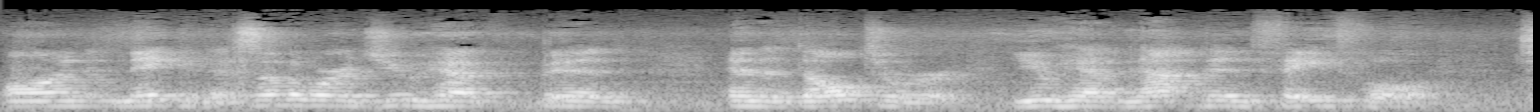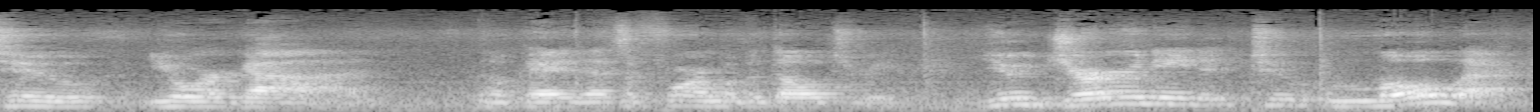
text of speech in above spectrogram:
on nakedness. In other words, you have been an adulterer. You have not been faithful to your God. Okay, that's a form of adultery. You journeyed to Molech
